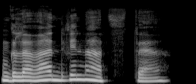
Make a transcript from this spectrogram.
Глава 12.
